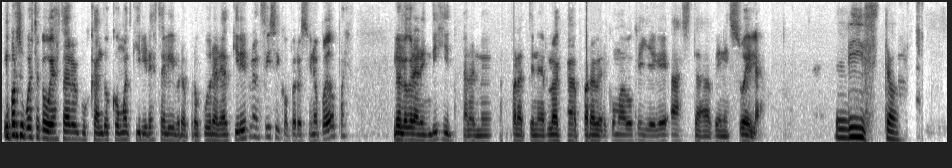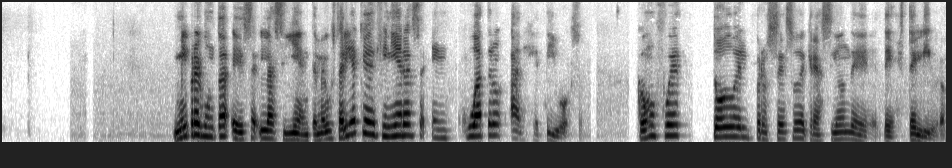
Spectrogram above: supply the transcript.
Y por supuesto que voy a estar buscando cómo adquirir este libro. Procuraré adquirirlo en físico, pero si no puedo, pues lo lograré en digital, al menos para tenerlo acá, para ver cómo hago que llegue hasta Venezuela. Listo. Mi pregunta es la siguiente. Me gustaría que definieras en cuatro adjetivos cómo fue todo el proceso de creación de, este libro?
